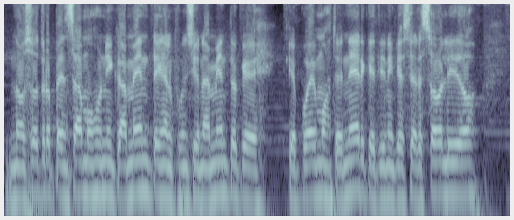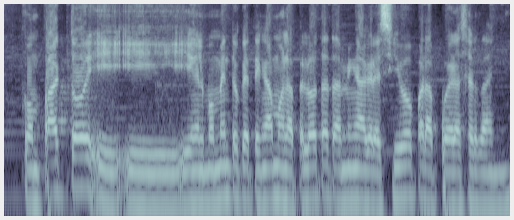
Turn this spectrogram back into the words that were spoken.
Nosotros pensamos únicamente en el funcionamiento que, que podemos tener, que tiene que ser sólido, compacto y, en el momento que tengamos la pelota también agresivo para poder hacer daño.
